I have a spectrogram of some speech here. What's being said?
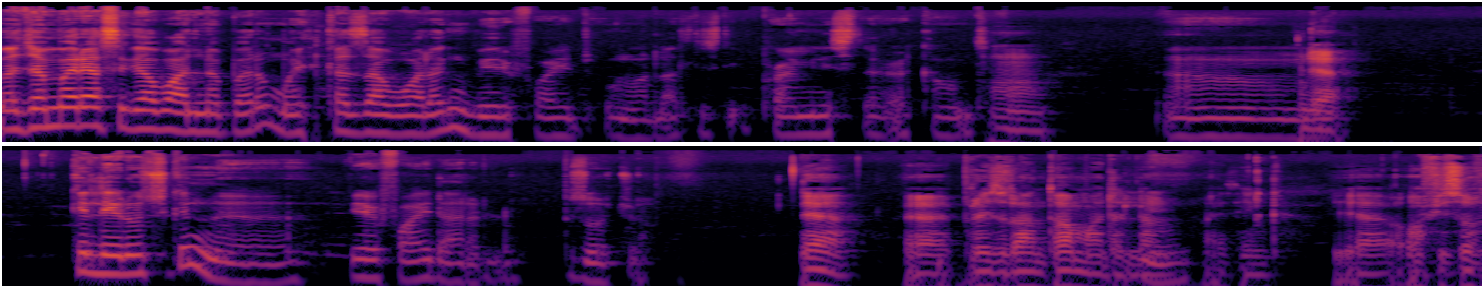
መጀመሪያ ስገባ አልነበረም ወይ? ከዛ በኋላ ግን verified ሆኗል at least prime minister account። ግን ሌሎች ግን verified አይደሉም ብዙዎቹ። ፕሬዚዳንቷም አይደለም I think የ office of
